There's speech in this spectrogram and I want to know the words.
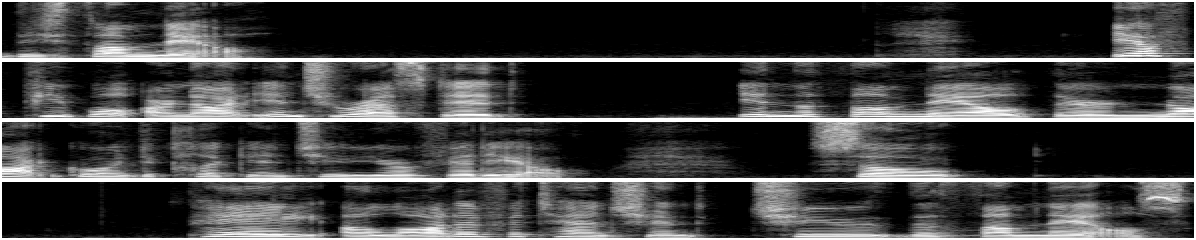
the thumbnail. If people are not interested in the thumbnail, they're not going to click into your video. So pay a lot of attention to the thumbnails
